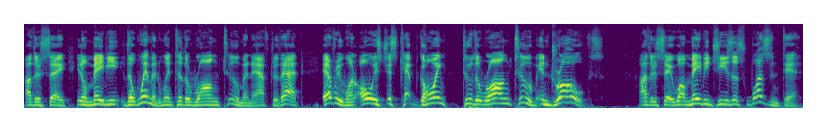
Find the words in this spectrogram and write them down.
Others say, you know, maybe the women went to the wrong tomb, and after that, everyone always just kept going to the wrong tomb in droves. Others say, well, maybe Jesus wasn't dead.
